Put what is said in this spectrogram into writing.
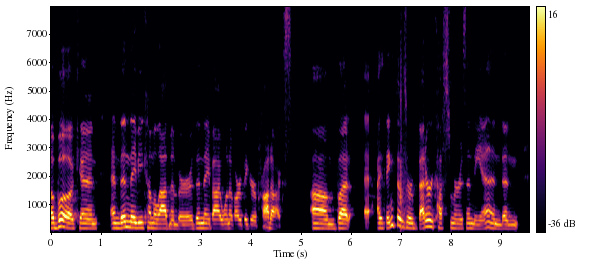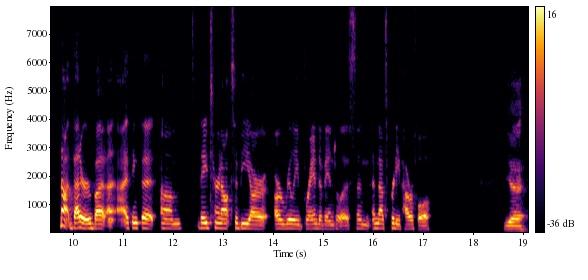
a book and and then they become a lab member, then they buy one of our bigger products. Um, but I think those are better customers in the end and not better, but I, think that um, they turn out to be our our really brand evangelists and and that's pretty powerful. Yeah,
